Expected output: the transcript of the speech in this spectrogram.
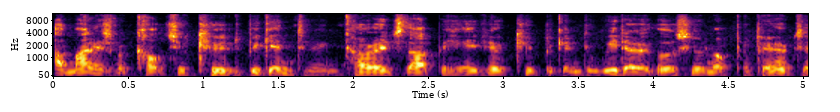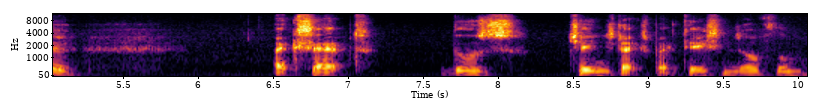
a management culture could begin to encourage that behaviour, could begin to weed out those who are not prepared to accept those changed expectations of them.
